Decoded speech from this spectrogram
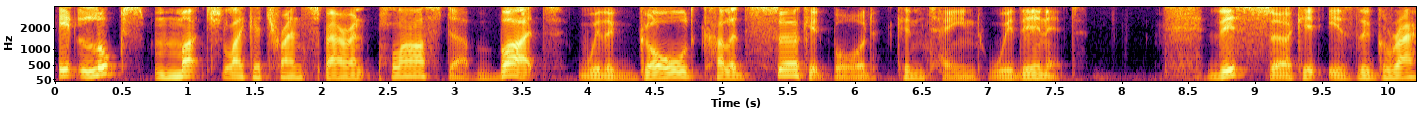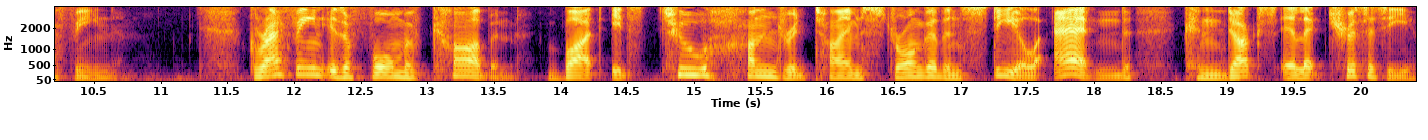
It looks much like a transparent plaster, but with a gold colored circuit board contained within it. This circuit is the graphene. Graphene is a form of carbon, but it's 200 times stronger than steel and conducts electricity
